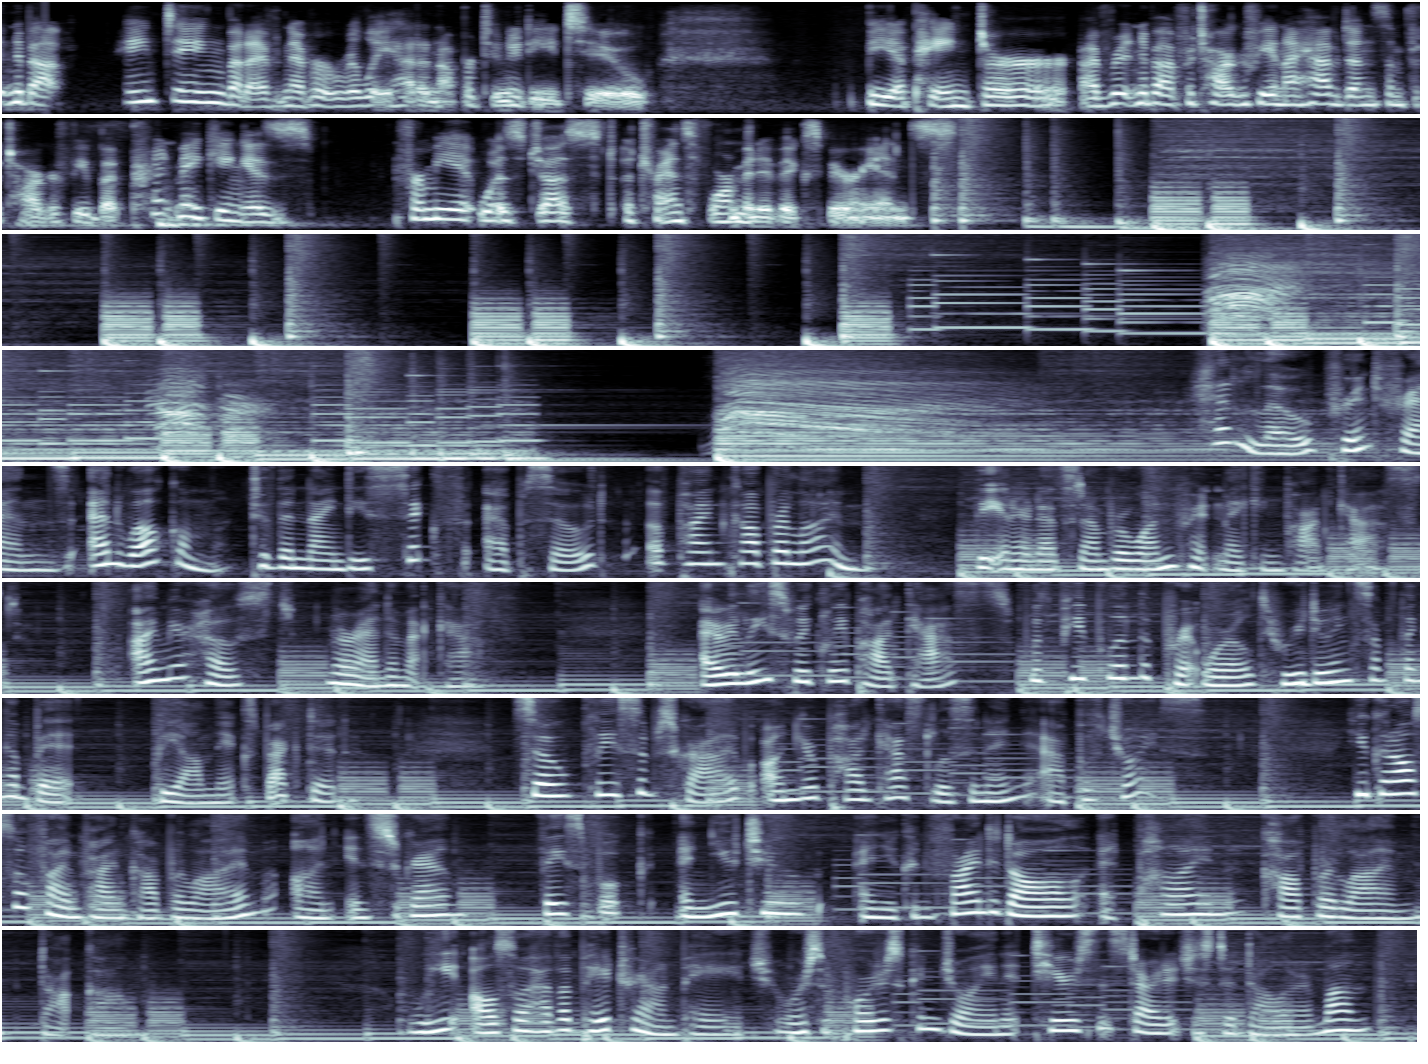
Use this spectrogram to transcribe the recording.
written about painting, but I've never really had an opportunity to be a painter. I've written about photography and I have done some photography, but printmaking is, for me, it was just a transformative experience. Print friends, and welcome to the 96th episode of Pine Copper Lime, the internet's number one printmaking podcast. I'm your host, Miranda Metcalf. I release weekly podcasts with people in the print world who are doing something a bit beyond the expected. So please subscribe on your podcast listening app of choice. You can also find Pine Copper Lime on Instagram, Facebook, and YouTube, and you can find it all at pinecopperlime.com. We also have a Patreon page where supporters can join at tiers that start at just a dollar a month,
